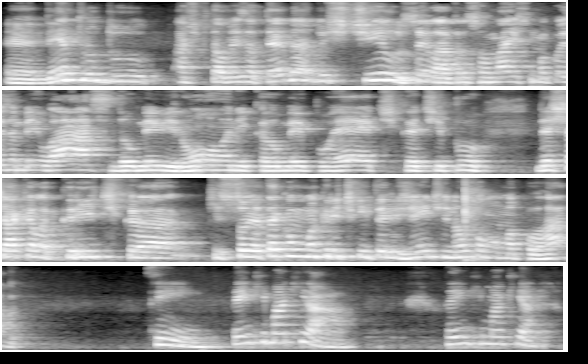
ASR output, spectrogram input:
é, dentro do, acho que talvez até da, do estilo, sei lá, transformar isso numa coisa meio ácida, ou meio irônica, ou meio poética, tipo, deixar aquela crítica que soe até como uma crítica inteligente e não como uma porrada? Sim, tem que maquiar. Tem que maquiar.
